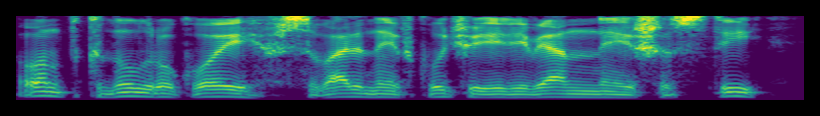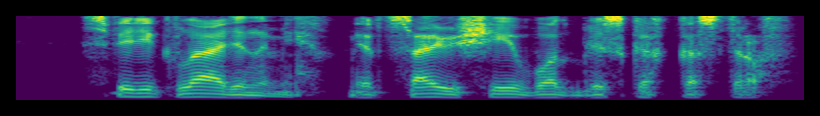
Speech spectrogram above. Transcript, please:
Он ткнул рукой в сваленные в кучу деревянные шесты с перекладинами, мерцающие в отблесках костров.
